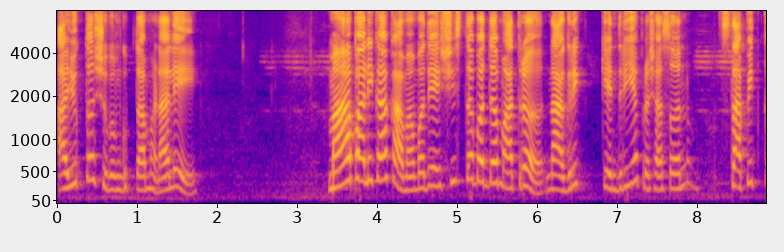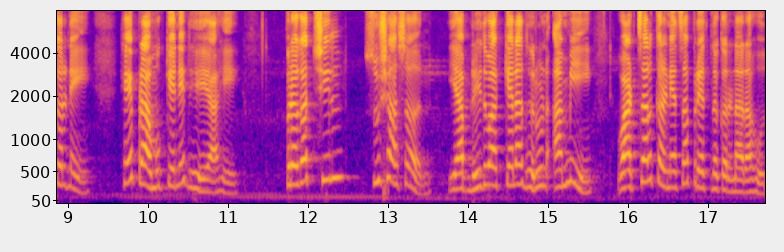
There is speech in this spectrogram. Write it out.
आयुक्त शुभम गुप्ता म्हणाले महापालिका कामामध्ये शिस्तबद्ध मात्र नागरिक केंद्रीय प्रशासन स्थापित करणे हे प्रामुख्याने ध्येय आहे. प्रगतशील सुशासन या ब्रीदवाक्याला धरून आम्ही वाटचाल करण्याचा प्रयत्न करणार आहोत.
